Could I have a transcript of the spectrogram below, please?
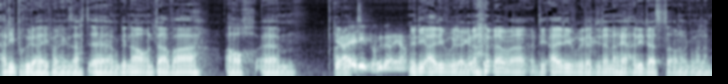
Adi-Brüder hätte ich mal gesagt. Äh, genau. Und da war auch ähm, die Aldi-Brüder, ja. Die Aldi-Brüder, genau. Da war die Aldi-Brüder, die dann nachher Adidas da auch noch gemacht haben.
